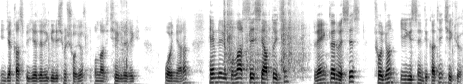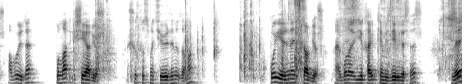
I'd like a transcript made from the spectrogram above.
ince kas becerileri gelişmiş oluyor. Bunları çevirerek, oynayarak. Hem de bunlar ses yaptığı için renkler ve ses çocuğun ilgisini, dikkatini çekiyor. Ha, bu yüzden bunlar işe yarıyor. Şu kısmı çevirdiğimiz zaman bu yerinden çıkabiliyor. Yani bunu yıkayıp temizleyebilirsiniz. Ve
